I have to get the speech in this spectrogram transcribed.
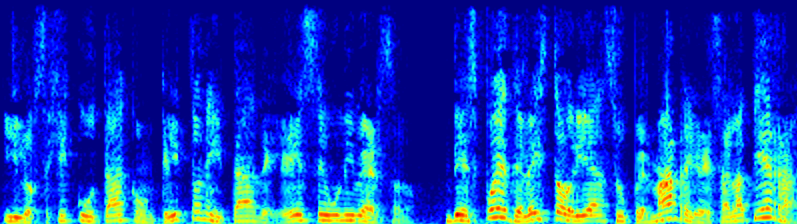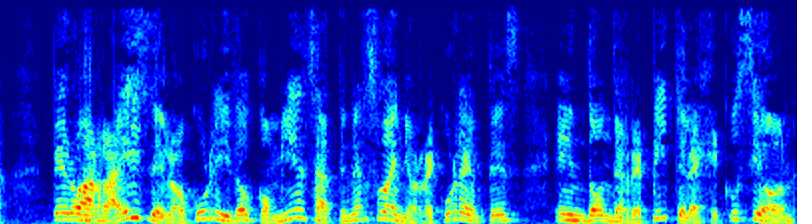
y los ejecuta con kryptonita de ese universo. Después de la historia, Superman regresa a la Tierra, pero a raíz de lo ocurrido comienza a tener sueños recurrentes en donde repite la ejecución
